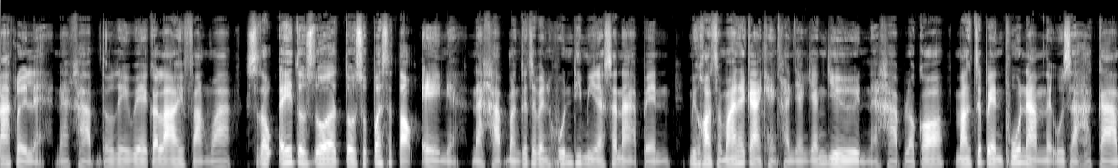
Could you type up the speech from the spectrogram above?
มากเลยแหละนะครับดรนิเวศก็เล่าให้ฟังว่าสต็อกเอตัวตัวตัว super stock เองเนี่ยนะครับมันก็จะเป็นหุ้นที่มีลักษณะเป็นมีความสามารถในการแข่งขันอย่างยั่งยืนนะครับแล้วก็มักจะเป็นผู้นำในอุตสาหกรรม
